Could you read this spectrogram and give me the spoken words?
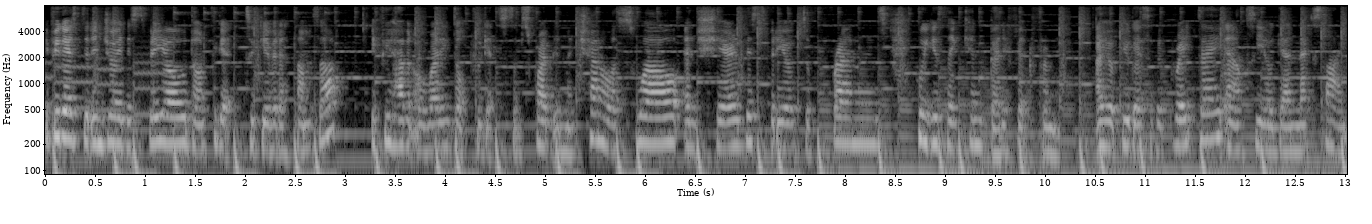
If you guys did enjoy this video, don't forget to give it a thumbs up if you haven't already, don't forget to subscribe in my channel as well and share this video to friends who you think can benefit from it. I hope you guys have a great day and I'll see you again next time.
